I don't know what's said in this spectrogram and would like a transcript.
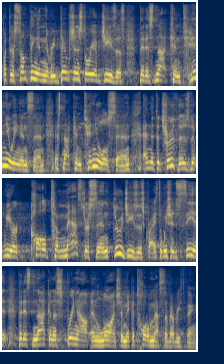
But there's something in the redemption story of Jesus that is not continuing in sin, it's not continual sin, and that the truth is that we are called to master sin through Jesus Christ, that we should see it, that it's not going to spring out and launch and make a total mess of everything.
